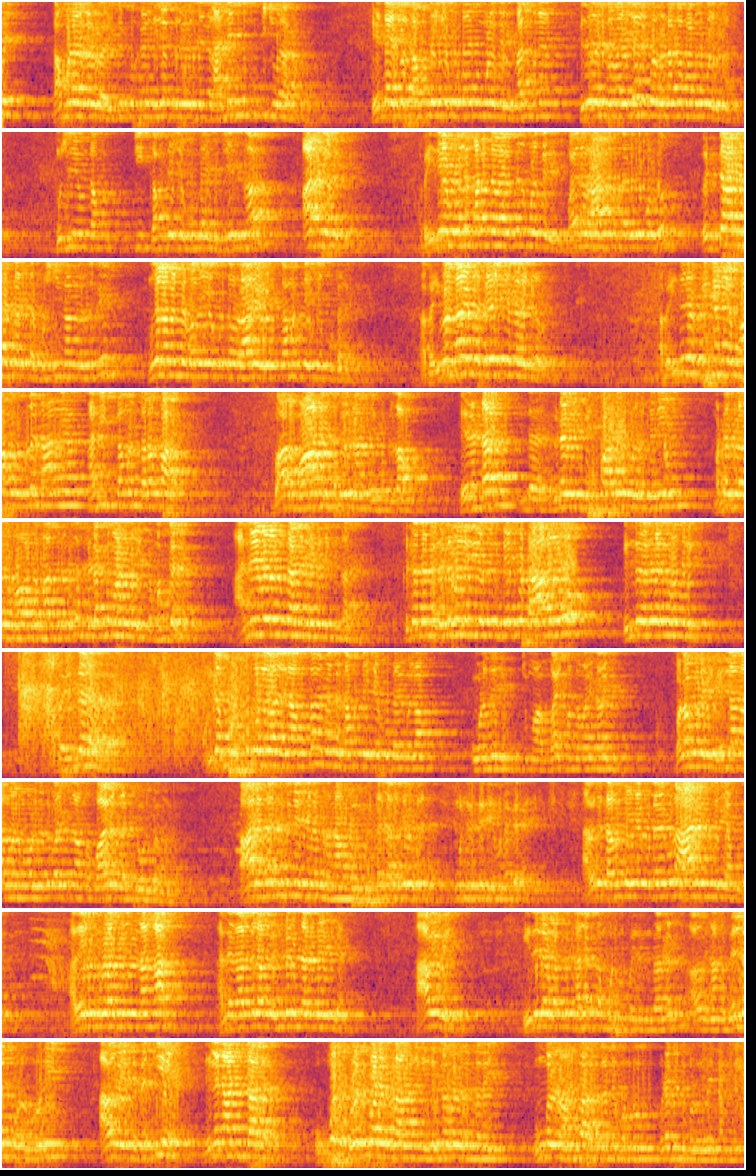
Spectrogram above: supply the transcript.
தமிழர்கள் இடுப்புகள் நிலப்பிரதேசங்கள் அனைத்தும் குட்டிச்சு வராங்க ஏண்டா இப்போ தமிழ் தேசிய கூட்டமைப்பு உங்களுக்கு தெரியும்? கல்முனை பிரதேச சபையில் இப்போ விளக்கப்பாடு போயிருக்காங்க. முஸ்லீமும் தமிழ் டி தமிழ் தேசிய கூட்டமைப்பு சேர்ந்து தான் ஆட்சி அமைக்கிறது. அப்போ இதே போல கடந்த காலத்தில் உங்களுக்கு தெரியும். பதினோரு ஆசனத்தை எடுத்து போட்டும் எட்டு ஆசனத்தை எடுத்த முஸ்லீம் காங்கிரஸுக்கு முதலமைச்சர் பதவியை கொடுத்தவங்க ஆளே தமிழ் தேசிய கூட்டமைப்பு அப்போ இவன் தான் இப்போ தேசியம் கதைக்கிறவன் அப்போ இதில் பின்னணியை பார்க்கறதுக்குள்ள நாங்கள் தனித்தமிழ் தரப்பாக பாரமான சபையை நாங்கள் கைப்பற்றலாம். ஏனென்றால் இந்த இணைவின் பிற்பாடு உங்களுக்கு தெரியும். மட்டக்களப்பு மாவட்டம் மாத்திரமில்லை கிழக்கு மாவட்டத்தில் இருக்கிற மக்கள் அனைவரும் இந்த அணிகள் நிற்கின்றார்கள். கிட்டத்தட்ட எழுபது வீதத்துக்கு மேற்பட்ட ஆதரவும் இன்று எங்களுக்கு வந்திருக்கு. அப்ப இந்த இதை பொறுத்து கொள்ள இல்லாமல் தான் இப்போ இந்த தமிழ் தேசிய கூட்டமைப்பு எல்லாம் உங்களுக்கு சும்மா பாய்க்கு வந்த மாதிரி கலைக்கு பல மொழிகள் எல்லா நாம ஓடுதுட்டு வைத்து நாம பால கிளம்பி ஆறு என்ன சிறுநேசன் என்ற நாம கிட்ட அறிஞ்சிருக்கிறேன் உங்களுக்கு தெரியும் கிடையாது அவர் தமிழ் தேசிய கூட்டமைப்பு கூட ஆரம்பம் தெரியாமல் அதை உருவாக்கியது நான் அந்த காலத்தில் அவர் எங்கே இருந்தார் தெரியாது ஆகவே இதில் வந்து கலக்கம் முடித்து போயிருக்கின்றார்கள். ஆகவே நாங்கள் வெல்ல போகிற உறுதி ஆகவே இந்த வெற்றியை நிலைநாட்டித்தாக ஒவ்வொரு வேட்பாளர்களாக நீங்கள் இருக்க வேண்டும் என்பதை உங்களோட அன்பாக கேட்டுக்கொண்டு விடைபெற்றுக் கொள்வதை நம்பி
